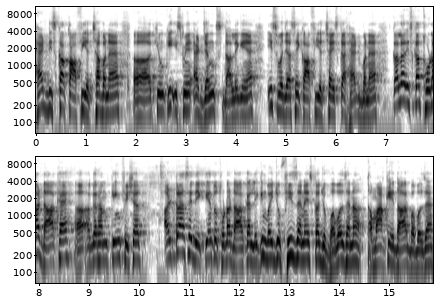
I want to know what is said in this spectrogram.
हेड इसका काफ़ी अच्छा बना है क्योंकि इसमें एडजंक्स डाले गए हैं। इस वजह से काफ़ी अच्छा इसका हेड बना है। कलर इसका थोड़ा डार्क है। अ, अगर हम किंग फिशर अल्ट्रा से देखते हैं तो थोड़ा डार्क है लेकिन भाई जो फिज है ना इसका जो बबल्स है ना धमाकेदार बबल्स हैं।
